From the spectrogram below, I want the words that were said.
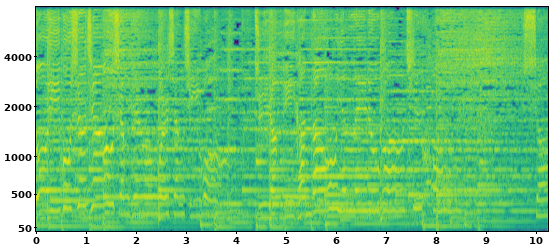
所以不奢求上天偶尔想起我，只让你看到眼泪流过之后笑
